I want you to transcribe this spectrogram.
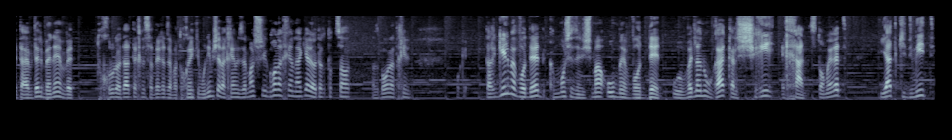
את ההבדל ביניהם ותוכלו לדעת איך לסדר את זה בתוכנית אימונים שלכם, זה משהו שיגרום לכם להגיע ליותר תוצאות. אז בואו נתחיל. אוקיי. תרגיל מבודד, כמו שזה נשמע, הוא מבודד. הוא עובד לנו רק על שריר אחד. זאת אומרת, יד קדמית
